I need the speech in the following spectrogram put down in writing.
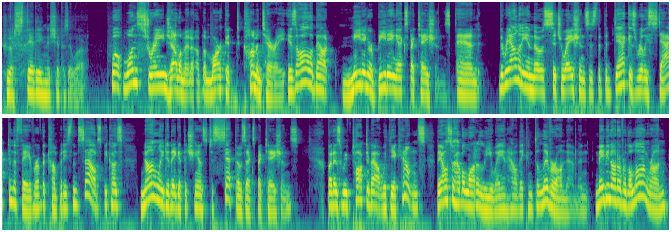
who are steadying the ship, as it were. Well, one strange element of the market commentary is all about meeting or beating expectations. And the reality in those situations is that the deck is really stacked in the favor of the companies themselves because not only do they get the chance to set those expectations, but as we've talked about with the accountants, they also have a lot of leeway in how they can deliver on them. And maybe not over the long run,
